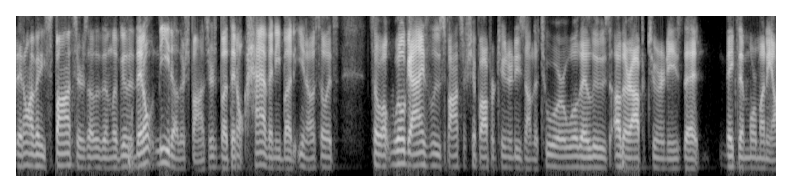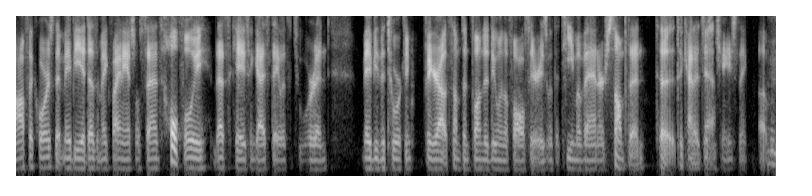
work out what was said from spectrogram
they don't have any sponsors other than LIV. they don't need other sponsors, but they don't have anybody, you know. So it's so will guys lose sponsorship opportunities on the tour? Will they lose other opportunities that make them more money off the course that maybe it doesn't make financial sense. Hopefully that's the case and guys stay with the tour and maybe the tour can figure out something fun to do in the fall series with a team event or something to to kind of just yeah. change things up. Hmm.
